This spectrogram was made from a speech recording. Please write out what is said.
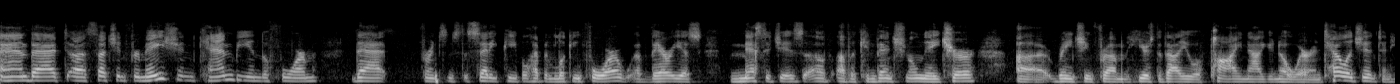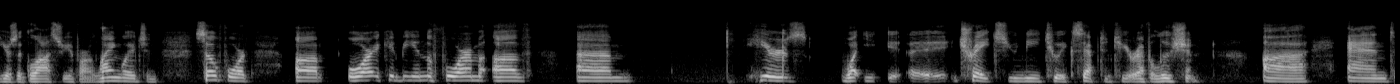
and that uh, such information can be in the form that for instance, the SETI people have been looking for uh, various messages of, of a conventional nature, uh, ranging from here's the value of pi, now you know we're intelligent, and here's a glossary of our language, and so forth. Uh, or it can be in the form of um, here's what you, uh, traits you need to accept into your evolution. Uh, and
